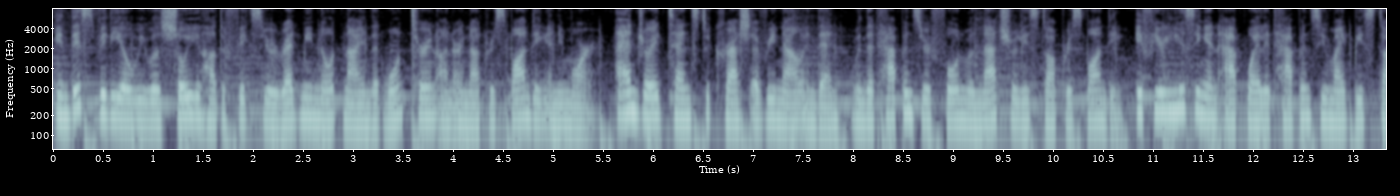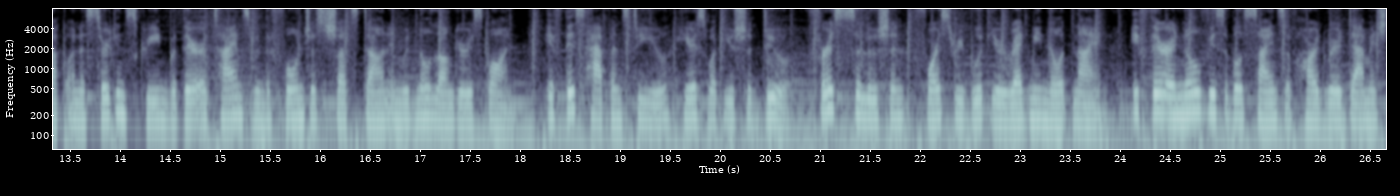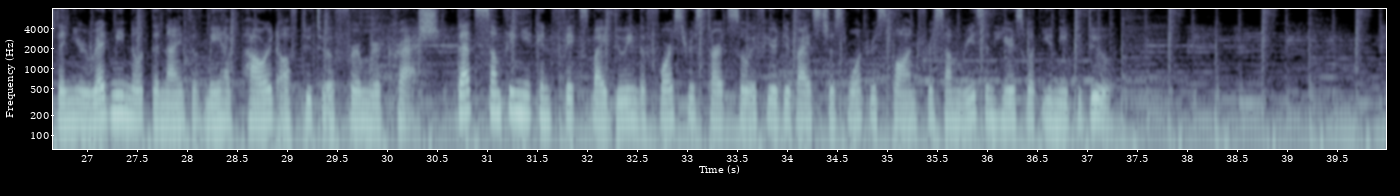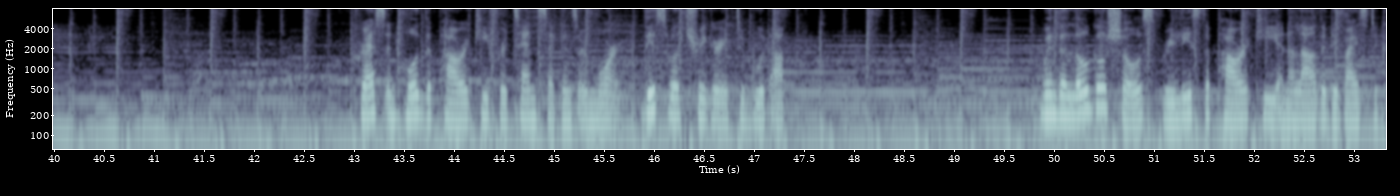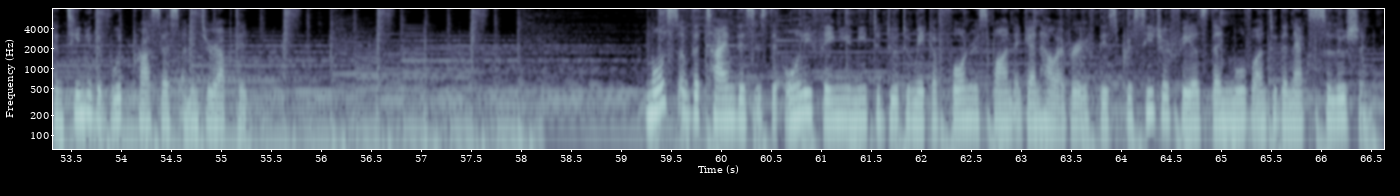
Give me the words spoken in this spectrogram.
In this video we will show you how to fix your Redmi Note 9 that won't turn on or not responding anymore. Android tends to crash every now and then, when that happens your phone will naturally stop responding. If you're using an app while it happens you might be stuck on a certain screen but there are times when the phone just shuts down and would no longer respond. If this happens to you, here's what you should do. First solution, force reboot your Redmi Note 9. If there are no visible signs of hardware damage then your Redmi Note the 9th of may have powered off due to a firmware crash. That's something you can fix by doing the force restart so if your device just won't respond for some reason here's what you need to do. Press and hold the power key for 10 seconds or more. This will trigger it to boot up. When the logo shows, release the power key and allow the device to continue the boot process uninterrupted. Most of the time this is the only thing you need to do to make a phone respond again however if this procedure fails then move on to the next solution.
